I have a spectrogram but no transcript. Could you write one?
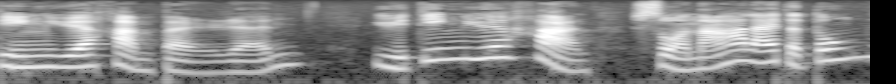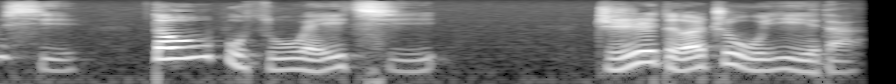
丁约翰本人与丁约翰所拿来的东西。都不足为奇，值得注意的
